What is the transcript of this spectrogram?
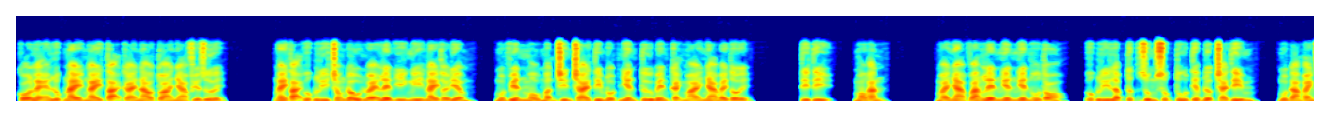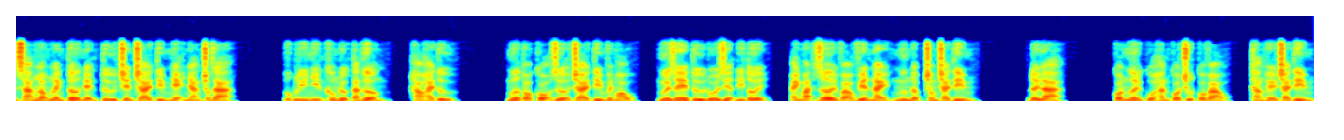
Có lẽ lúc này ngay tại cái nào tòa nhà phía dưới. Ngay tại ước lý trong đầu lóe lên ý nghĩ này thời điểm, một viên màu mận chín trái tim đột nhiên từ bên cạnh mái nhà bay tới. Tỉ tỉ mau ăn. Mái nhà vang lên niên niên hô to ước lý lập tức dùng xúc tu tiếp được trái tim, một đám ánh sáng long lanh tơ nhện từ trên trái tim nhẹ nhàng chóc ra. Ước lý nhịn không được tán thưởng, hảo hải tử mưa to cọ rửa trái tim vết máu, người dê từ đối diện đi tới, ánh mắt rơi vào viên này ngưng đập trong trái tim. Đây là, con ngươi của hắn có chút có vào thằng hề trái tim.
